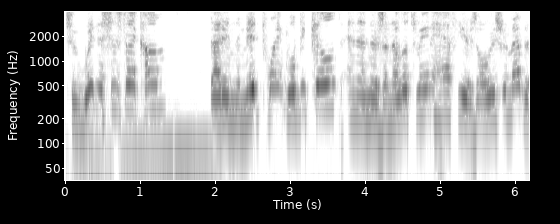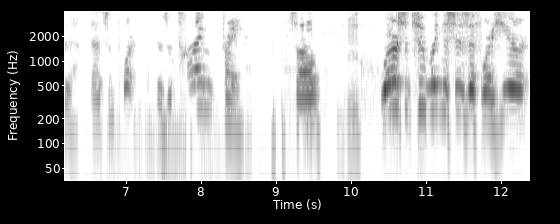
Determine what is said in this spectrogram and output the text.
two witnesses that come that in the midpoint will be killed. And then there's another three and a half years. Always remember that. That's important. There's a time frame. So, Mhm. Where's the two witnesses if we're here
